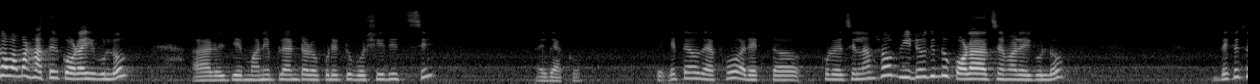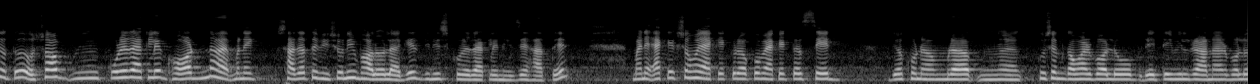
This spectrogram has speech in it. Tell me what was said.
সব আমার হাতের করা এগুলো। আর ওই যে মানি প্ল্যান্টটার ওপরে একটু বসিয়ে দিচ্ছি। এই দেখো। তো এটাও দেখো আর একটা করেছিলাম। সব ভিডিও কিন্তু করা আছে আমার এগুলো। দেখেছ তো? সব করে রাখলে ঘর না মানে সাজাতে ভীষণই ভালো লাগে জিনিস করে রাখলে নিজে হাতে। মানে এক এক সময় এক এক রকম এক একটা সেট যখন আমরা কুশন কাভার বলো টেবিল রানার বলো,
